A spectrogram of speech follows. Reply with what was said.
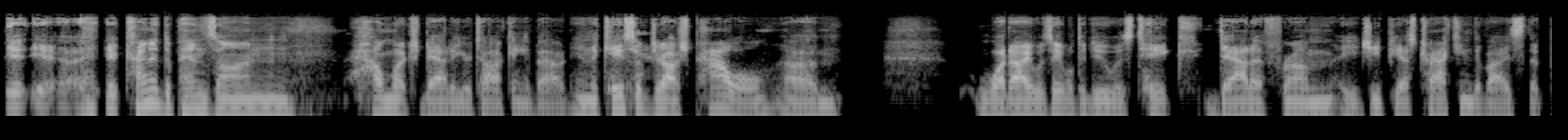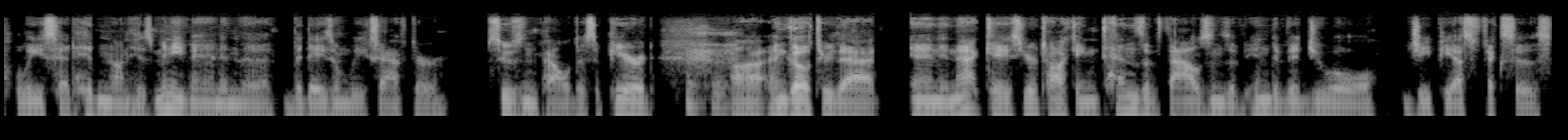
It it, uh, it kind of depends on how much data you're talking about. In the case yeah. of Josh Powell, um, what I was able to do was take data from a GPS tracking device that police had hidden on his minivan in the the days and weeks after Susan Powell disappeared, mm-hmm. uh, and go through that. And in that case, you're talking tens of thousands of individual GPS fixes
